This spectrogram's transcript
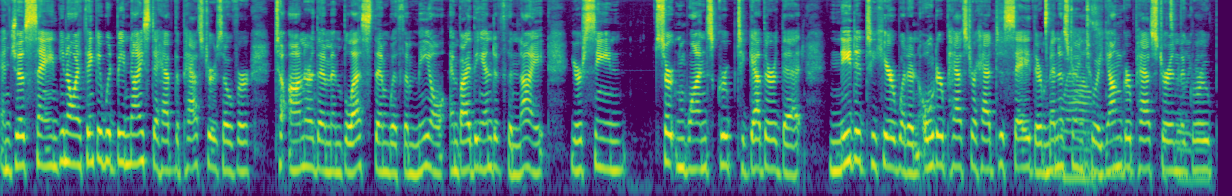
and just saying, you know, I think it would be nice to have the pastors over to honor them and bless them with a meal. And by the end of the night, you're seeing certain ones grouped together that needed to hear what an older pastor had to say. They're ministering wow. to a younger pastor That's in the group.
